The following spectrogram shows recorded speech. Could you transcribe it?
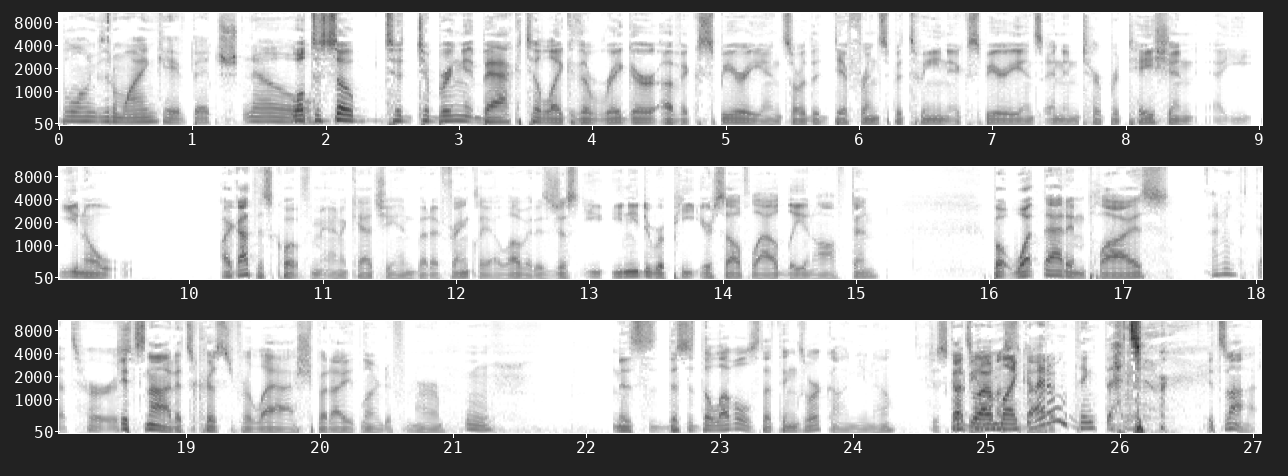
belongs in a wine cave, bitch. No. well to so to to bring it back to like the rigor of experience or the difference between experience and interpretation. uh, y- You know, I got this quote from Anna Khachiyan, but uh, frankly, I love it. it. Is just you, you need to repeat yourself loudly and often. But what that implies I don't think that's hers. It's not. It's Christopher Lasch, but I learned it from her. This this is the levels that things work on. You know, just got that's to be why I'm like, I don't think that's. It's not.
